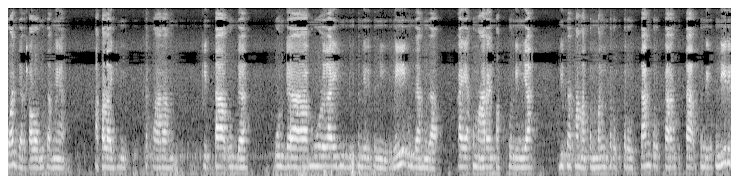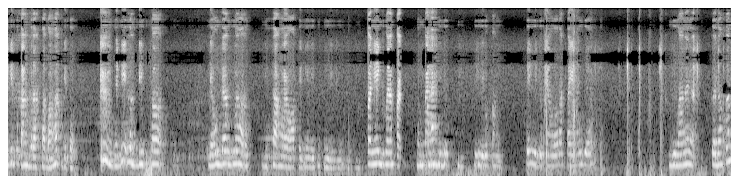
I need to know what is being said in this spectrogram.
wajar kalau misalnya apalagi sekarang kita udah udah mulai hidup sendiri-sendiri, udah nggak kayak kemarin pas kuliah bisa sama temen terus-terusan, terus sekarang kita sendiri-sendiri gitu kan berasa banget gitu. Jadi lebih ke ya udah gue harus bisa ngelewatin ini tuh sendiri. Fania gimana Fat? Gimana hidup? Kehidupan. Ya hidup yang lo rasain aja. Gimana ya? Kadang kan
